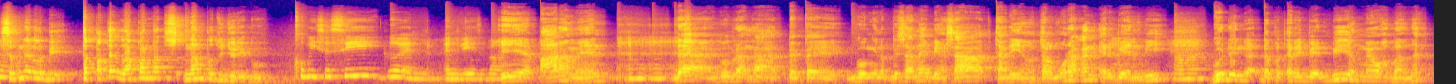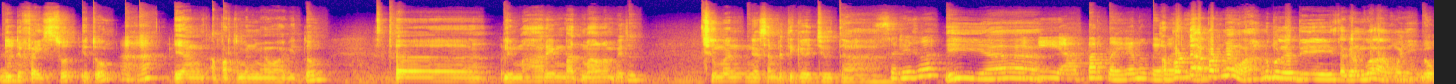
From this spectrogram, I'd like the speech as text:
Sebenarnya lebih tepatnya 867 ribu. Kok bisa sih? Gue en- envious banget. Iya parah men. Dah, gue berangkat PP. Gue nginep di sana ya biasa cari hotel murah kan Airbnb. Gue udah nggak dapet Airbnb yang mewah banget di The Face Suit itu, Heeh. yang apartemen mewah gitu. Eh lima hari empat malam itu cuman nggak sampai 3 juta. Serius lo? Iya. Di apart lah ya lo bebas. Apartnya apart mewah, lu boleh di Instagram gue lah pokoknya gue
